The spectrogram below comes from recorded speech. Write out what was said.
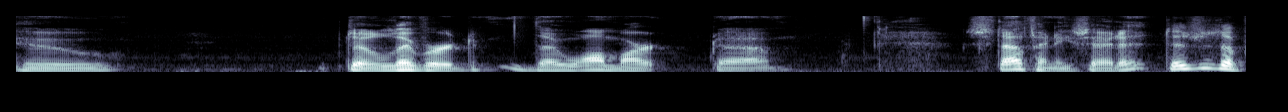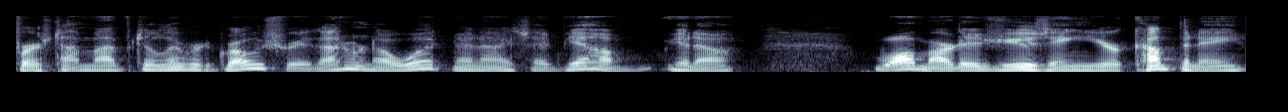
who delivered the Walmart uh, stuff, and he said, "It "This is the first time I've delivered groceries. I don't know what." And I said, "Yeah, you know, Walmart is using your company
